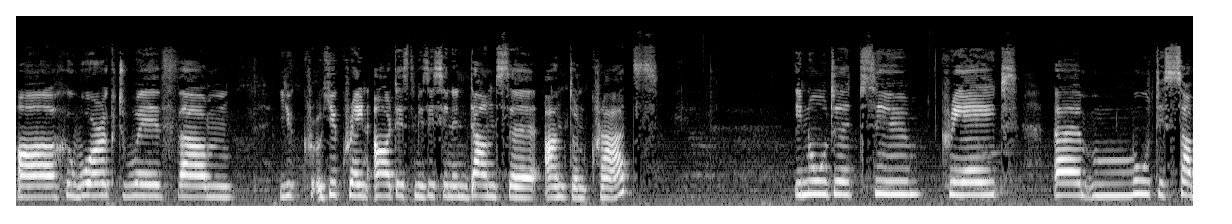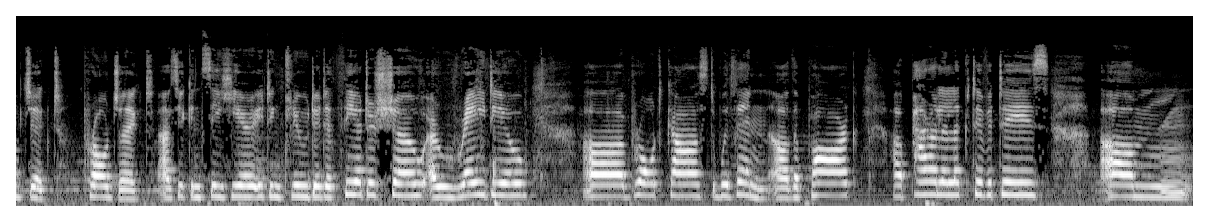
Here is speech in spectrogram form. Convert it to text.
uh, who worked with um, Uk- Ukraine artist, musician, and dancer Anton Kratz in order to create a multi subject project. As you can see here, it included a theater show, a radio. Uh, broadcast within uh, the park, uh, parallel activities, um,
